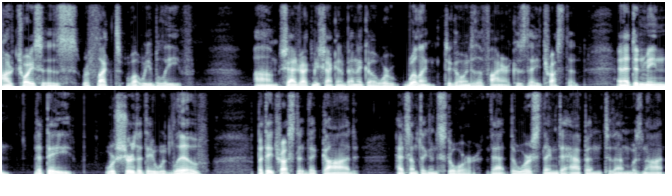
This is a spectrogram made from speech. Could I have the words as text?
our choices reflect what we believe. Um, Shadrach, Meshach, and Abednego were willing to go into the fire because they trusted. And that didn't mean that they were sure that they would live, but they trusted that God had something in store, that the worst thing to happen to them was not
